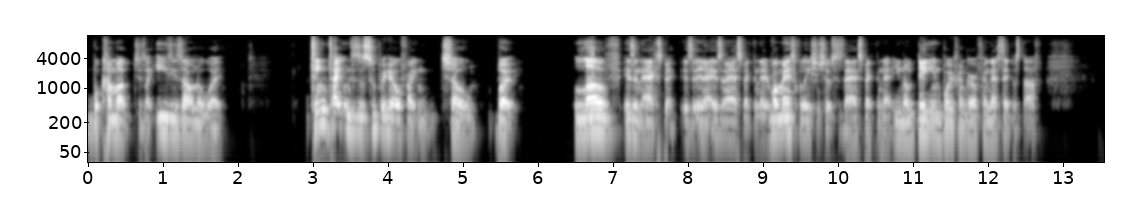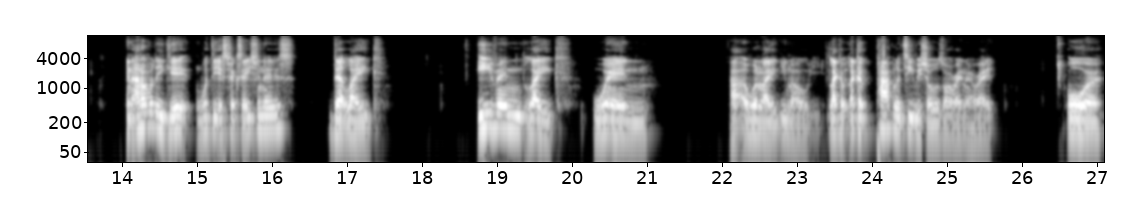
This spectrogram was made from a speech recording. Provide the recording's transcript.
will come up just like easy zone or what. Teen Titans is a superhero fighting show, but love is an aspect. Is an, is an aspect in that. Romantic relationships is the aspect in that. You know, dating, boyfriend, girlfriend, that type of stuff and I don't really get what the expectation is that like even like when uh, when like you know like a, like a popular TV show is on right now, right? Or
